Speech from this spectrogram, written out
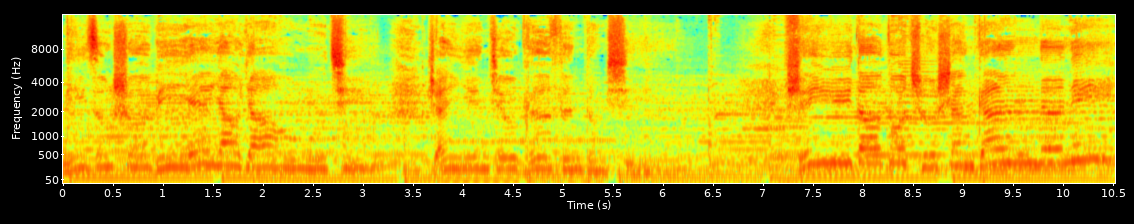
你总说毕业遥遥无期，转眼就各分东西。谁遇到多愁善感的你？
